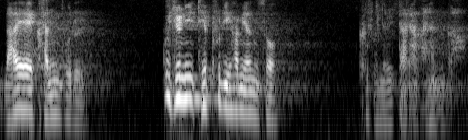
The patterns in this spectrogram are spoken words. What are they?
나의 간구를 꾸준히 되풀이하면서 그분을 따라가는가?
